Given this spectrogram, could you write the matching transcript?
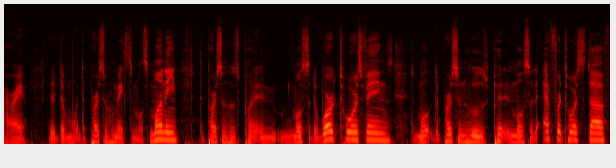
All right, the, the the person who makes the most money, the person who's putting most of the work towards things, the mo- the person who's putting most of the effort towards stuff,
